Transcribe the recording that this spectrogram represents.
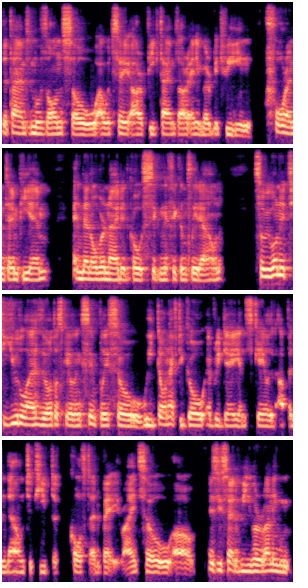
the times moves on. So I would say our peak times are anywhere between 4 and 10 p.m. And then overnight it goes significantly down. So we wanted to utilize the auto scaling simply so we don't have to go every day and scale it up and down to keep the cost at bay, right? So uh, as you said, we were running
